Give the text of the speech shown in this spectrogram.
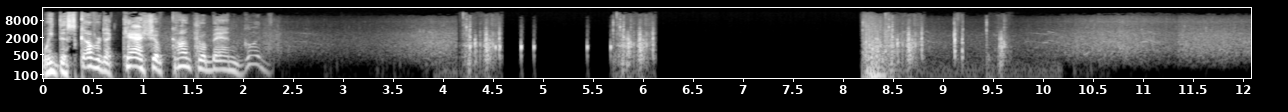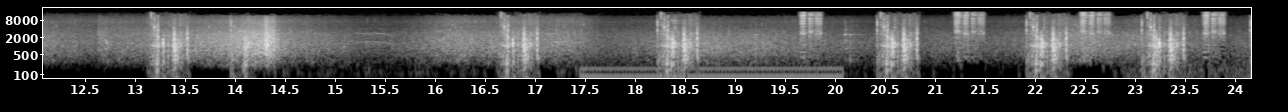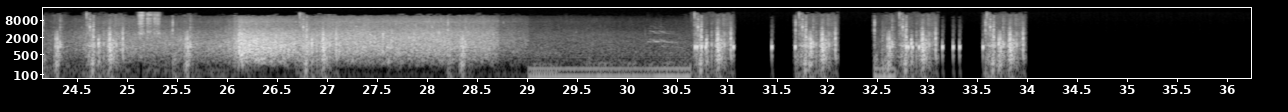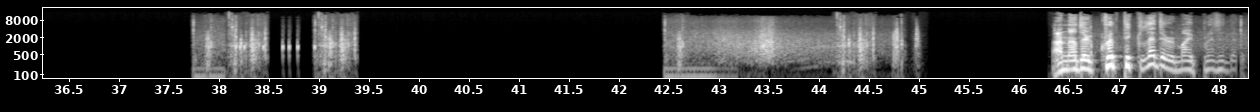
We discovered a cache of contraband goods. Another cryptic letter, my president.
